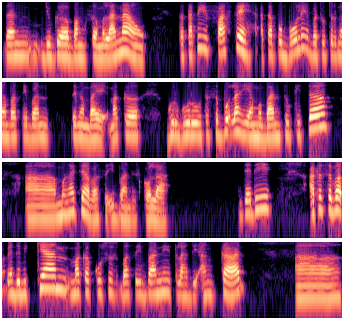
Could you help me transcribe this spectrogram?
dan juga bangsa Melanau. Tetapi fasih ataupun boleh bertutur dengan bahasa Iban dengan baik. Maka guru-guru tersebutlah yang membantu kita uh, mengajar bahasa Iban di sekolah. Jadi atas sebab yang demikian maka kursus bahasa Iban ni telah diangkat uh,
